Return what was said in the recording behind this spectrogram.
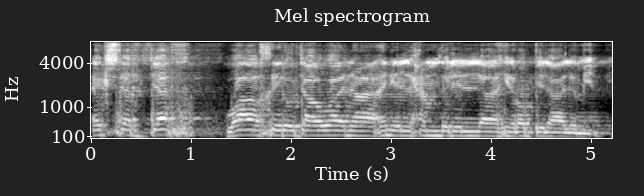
except death وآخر دعوانا أن الحمد لله رب العالمين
